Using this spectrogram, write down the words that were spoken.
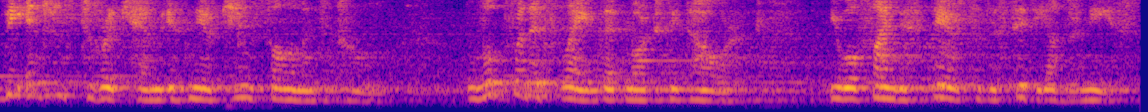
The entrance to Rekem is near King Solomon's tomb. Look for the flame that marks the tower. You will find the stairs to the city underneath.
